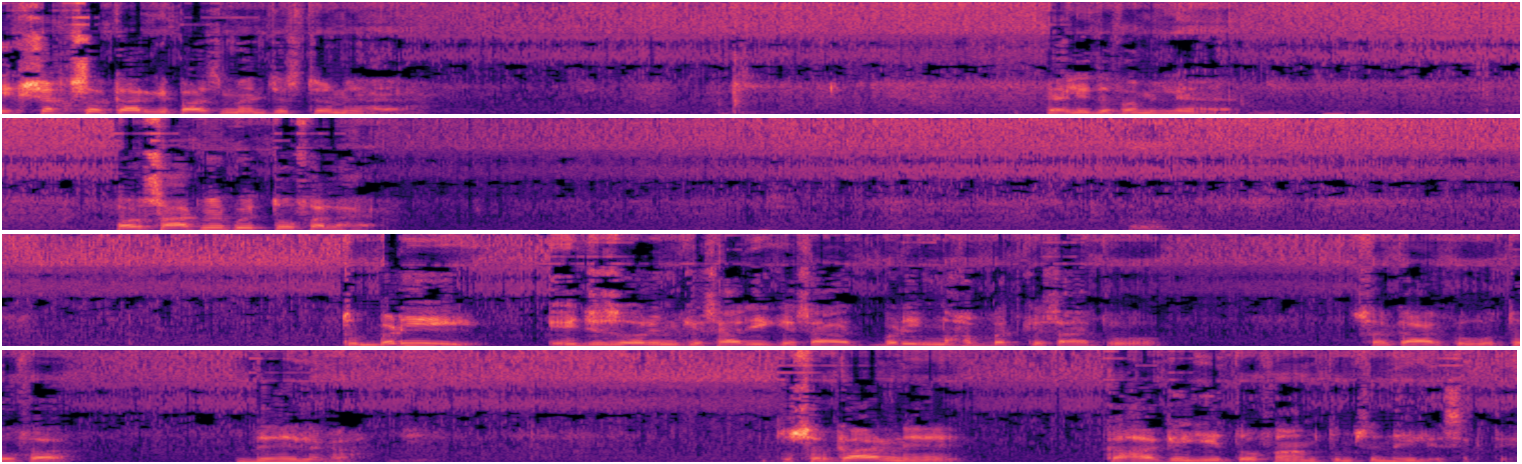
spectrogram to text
ایک شخص سرکار کے پاس مینچسٹر میں آیا ہے پہلی دفعہ ملنے آیا اور ساتھ میں کوئی توحفہ لایا تو بڑی ایجز اور انکساری کے ساتھ بڑی محبت کے ساتھ وہ سرکار کو وہ توحفہ دینے لگا تو سرکار نے کہا کہ یہ توحفہ ہم تم سے نہیں لے سکتے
